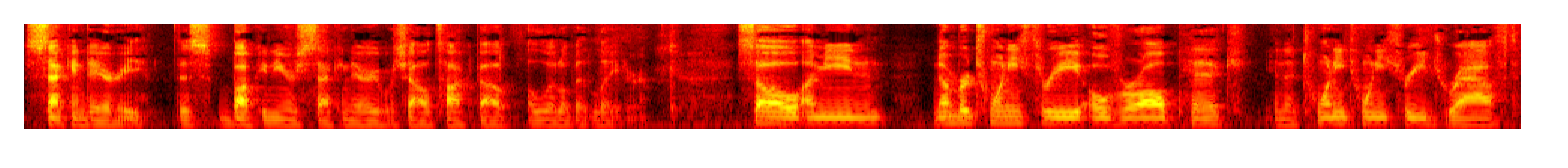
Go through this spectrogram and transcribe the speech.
secondary, this Buccaneers secondary, which I'll talk about a little bit later. So, I mean, number 23 overall pick in the 2023 draft.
